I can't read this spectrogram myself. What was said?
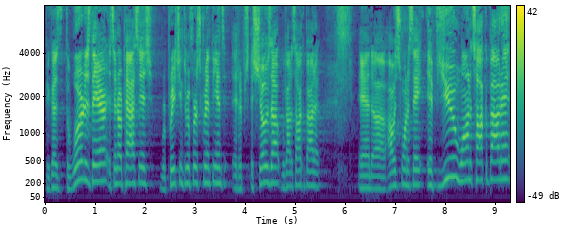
because the word is there, it's in our passage. We're preaching through 1 Corinthians, it, it shows up, we got to talk about it. And uh, I just want to say if you want to talk about it,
